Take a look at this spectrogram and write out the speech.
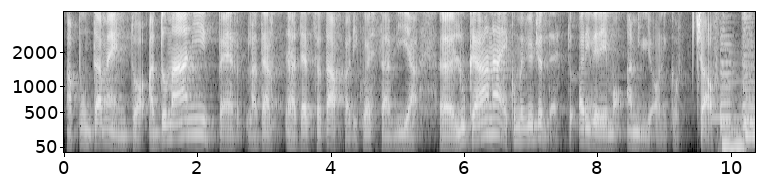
appuntamento a domani per la terza, la terza tappa di questa via eh, lucana e come vi ho già detto arriveremo a Miglionico. Ciao!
